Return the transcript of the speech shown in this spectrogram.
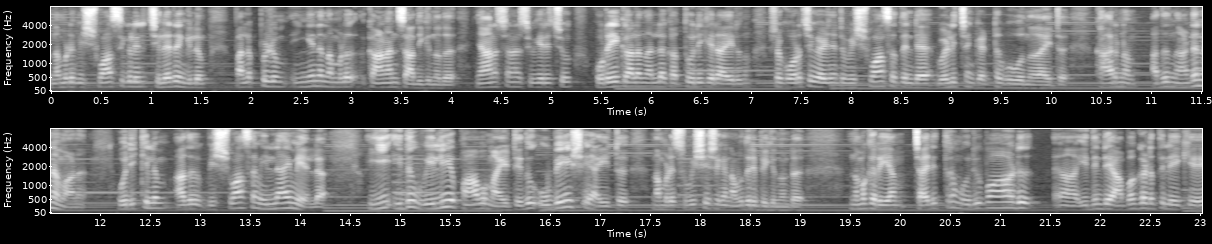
നമ്മുടെ വിശ്വാസികളിൽ ചിലരെങ്കിലും പലപ്പോഴും ഇങ്ങനെ നമ്മൾ കാണാൻ സാധിക്കുന്നത്. ജ്ഞാനസ്നാനം സ്വീകരിച്ചു. കുറേ കാലം നല്ല കത്തോലിക്കരായിരുന്നു. പക്ഷെ കുറച്ച് കഴിഞ്ഞിട്ട് വിശ്വാസത്തിന്റെ വെളിച്ചം കെട്ടുപോകുന്നതായിട്ട് കാരണം അത് നടനമാണ്. ഒരിക്കലും അത് വിശ്വാസമില്ലായ്മയല്ല. ഈ ഇത് വലിയ പാപമായിട്ട് ഇത് ഉപേക്ഷയായിട്ട് നമ്മുടെ സുവിശേഷകൻ അവതരിപ്പിക്കുന്നുണ്ട്. നമുക്കറിയാം ചരിത്രം ഒരുപാട് ഇതിന്റെ അപകടത്തിലേക്ക്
